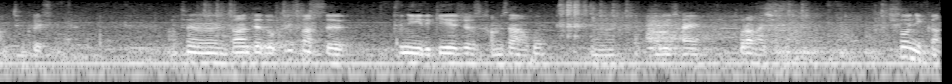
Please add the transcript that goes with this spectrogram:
아무튼 그랬습니다. 아무튼 저한테도 크리스마스 분위기 느끼게 해주셔서 감사하고 음, 우리 잘 돌아가시고 추우니까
